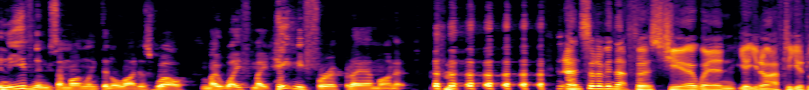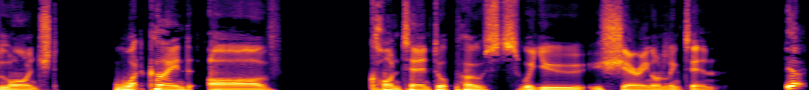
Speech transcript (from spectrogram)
In the evenings, I'm on LinkedIn a lot as well. My wife might hate me for it, but I am on it. and sort of in that first year, when you know after you'd launched, what kind of content or posts were you sharing on LinkedIn? Yeah.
